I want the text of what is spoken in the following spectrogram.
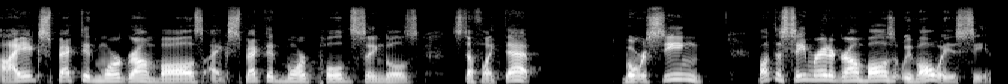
I expected more ground balls, I expected more pulled singles, stuff like that. But we're seeing about the same rate of ground balls that we've always seen.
